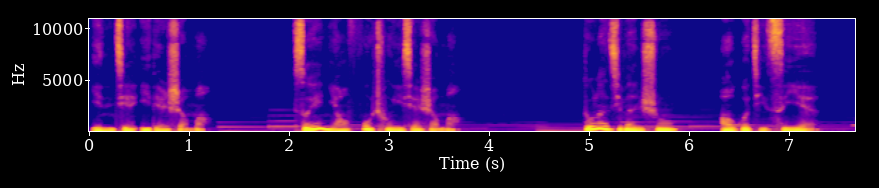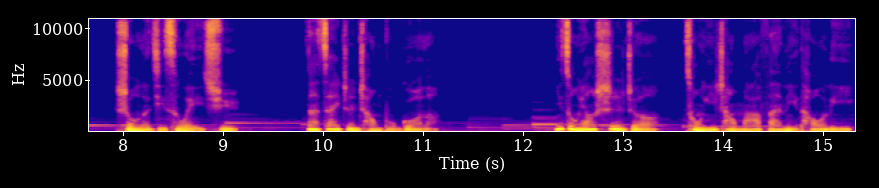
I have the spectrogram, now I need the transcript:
迎接一点什么，所以你要付出一些什么。读了几本书，熬过几次夜，受了几次委屈，那再正常不过了。你总要试着从一场麻烦里逃离，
